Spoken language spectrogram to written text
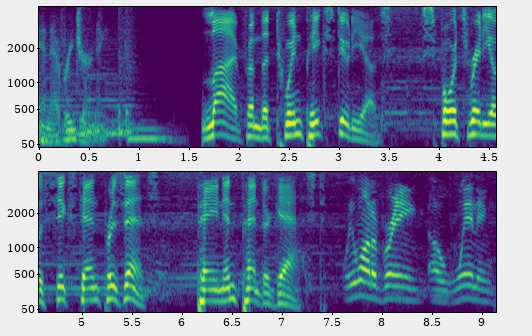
in every journey. Live from the Twin Peaks studios, Sports Radio 610 presents Payne and Pendergast. We want to bring a winning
